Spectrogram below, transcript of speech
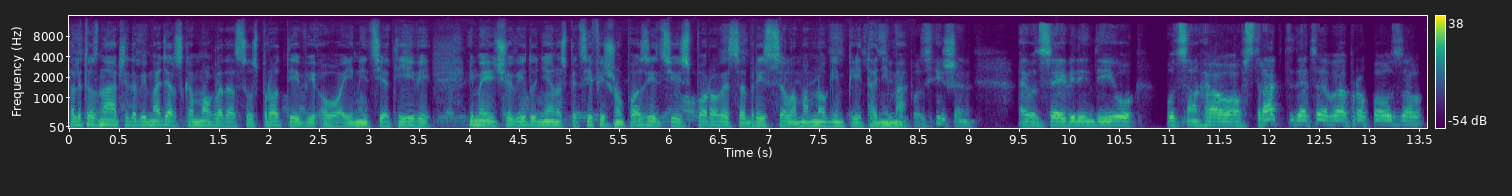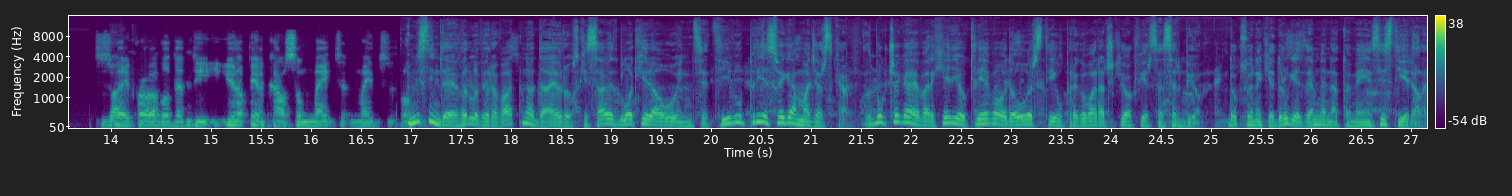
Da li to znači da bi Mađarska mogla da se usprotivi ovoj inicijativi imajući u vidu njenu specifičnu poziciju i sporove sa Briselom o mnogim pitanjima? I would say within the EU would somehow obstruct that uh, proposal Mislim da je vrlo vjerovatno da Europski savjet blokira ovu inicijativu, prije svega Mađarska, zbog čega je Varhelji oklijevao da uvrsti u pregovarački okvir sa Srbijom, dok su neke druge zemlje na tome insistirale.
